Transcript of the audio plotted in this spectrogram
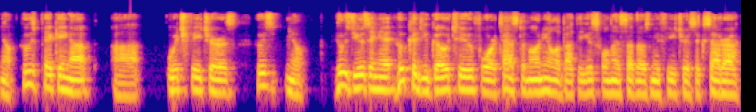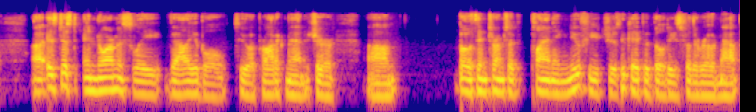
you know who's picking up uh, which features, who's you know who's using it, who could you go to for testimonial about the usefulness of those new features, et cetera, uh, is just enormously valuable to a product manager, um, both in terms of planning new features, new capabilities for the roadmap,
